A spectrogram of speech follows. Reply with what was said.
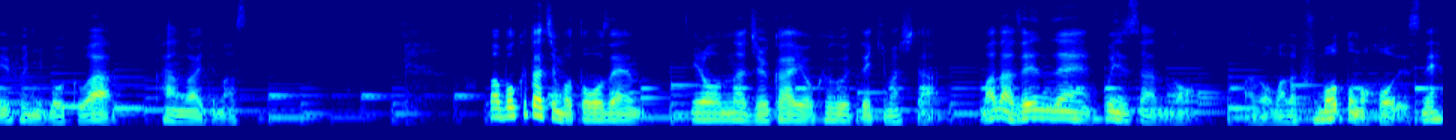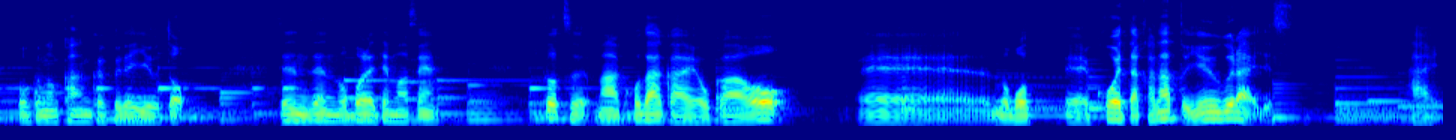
いうふうに僕は考えてます。まあ、僕たちも当然いろんな樹海をくぐってきました。まだ全然富士山のあのまだ麓の方ですね。僕の感覚で言うと。全然登れてません。一つ、まあ、小高い丘を、えー、登って、越えたかなというぐらいです。はい。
